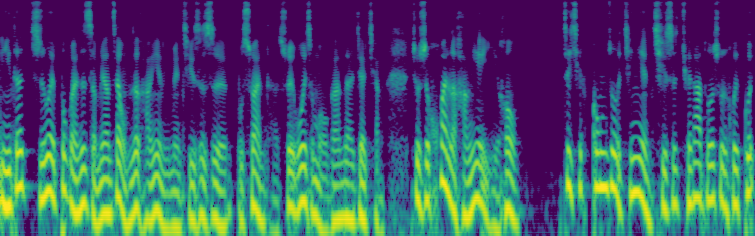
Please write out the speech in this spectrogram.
你的职位不管是怎么样，在我们这个行业里面其实是不算的。所以为什么我刚才在讲，就是换了行业以后，这些工作经验其实绝大多数会归，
